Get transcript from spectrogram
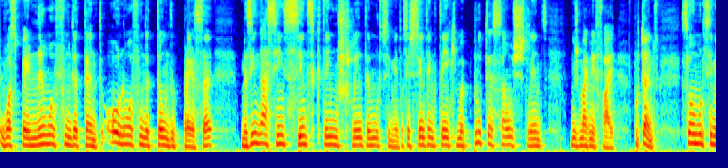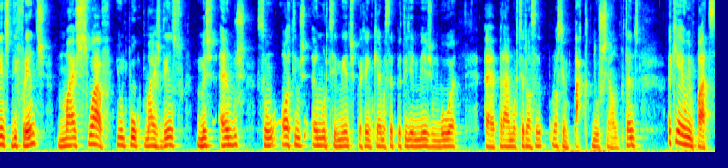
o vosso pé não afunda tanto ou não afunda tão depressa, mas ainda assim sente-se que tem um excelente amortecimento. Vocês sentem que tem aqui uma proteção excelente nos Magnify. Portanto, são amortecimentos diferentes, mais suave e um pouco mais denso, mas ambos são ótimos amortecimentos para quem quer uma sapatilha mesmo boa uh, para amortecer o nosso, nosso impacto no chão. Portanto, aqui é um empate.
